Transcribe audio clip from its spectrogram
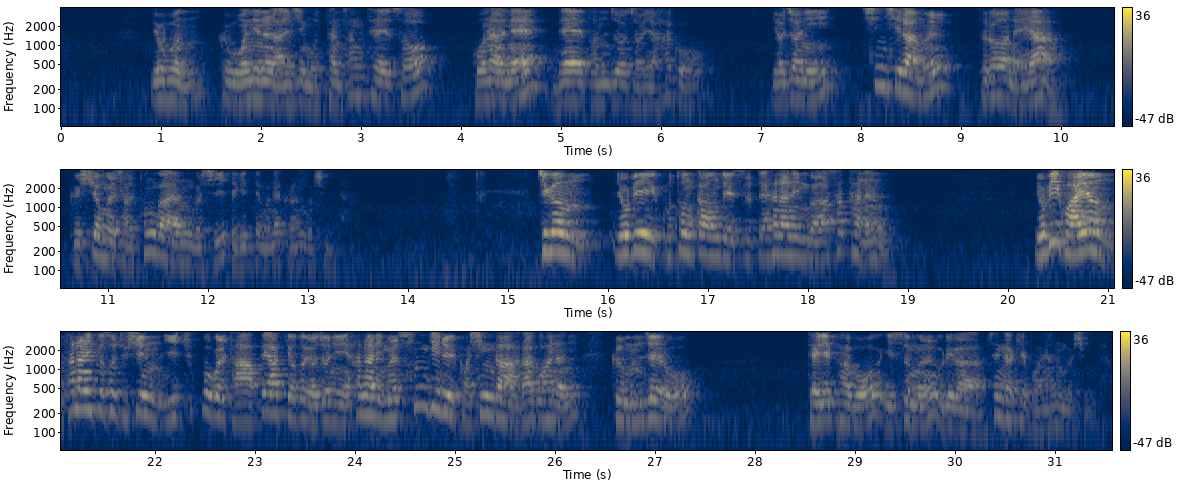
욥은 그 원인을 알지 못한 상태에서 고난에 내던져져야 하고 여전히 신실함을 드러내야 그 시험을 잘 통과한 것이 되기 때문에 그런 것입니다. 지금 욥이 고통 가운데 있을 때 하나님과 사탄은 욥이 과연 하나님께서 주신 이 축복을 다 빼앗겨도 여전히 하나님을 섬길 것인가라고 하는 그 문제로 대립하고 있음을 우리가 생각해 보아야 하는 것입니다.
